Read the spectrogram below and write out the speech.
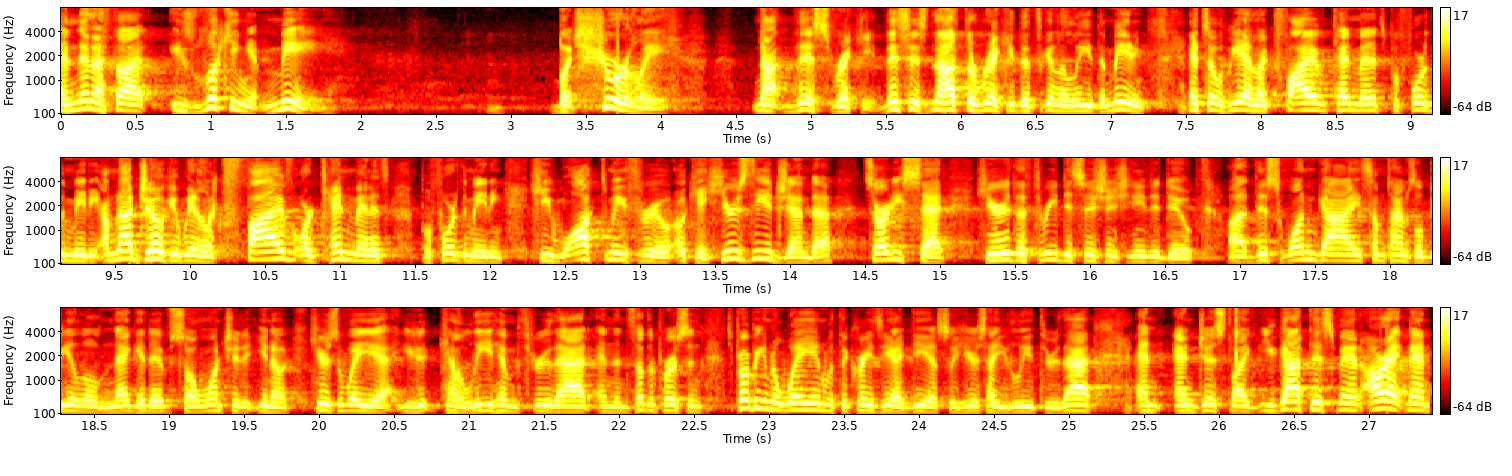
And then I thought, He's looking at me, but surely not this Ricky. This is not the Ricky that's going to lead the meeting. And so we had like five, ten minutes before the meeting. I'm not joking. We had like five or ten minutes before the meeting. He walked me through. Okay, here's the agenda. It's already set. Here are the three decisions you need to do. Uh, this one guy sometimes will be a little negative, so I want you to, you know, here's the way you, you kind of lead him through that. And then this other person is probably going to weigh in with the crazy idea. So here's how you lead through that. And and just like you got this, man. All right, man.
